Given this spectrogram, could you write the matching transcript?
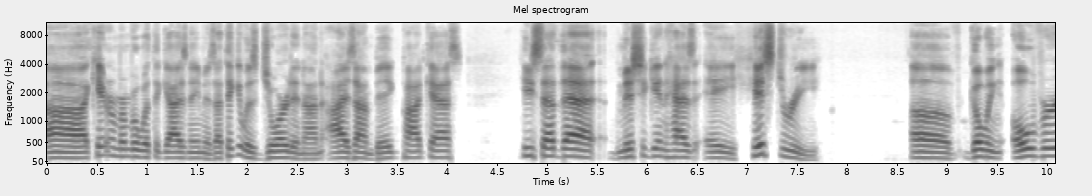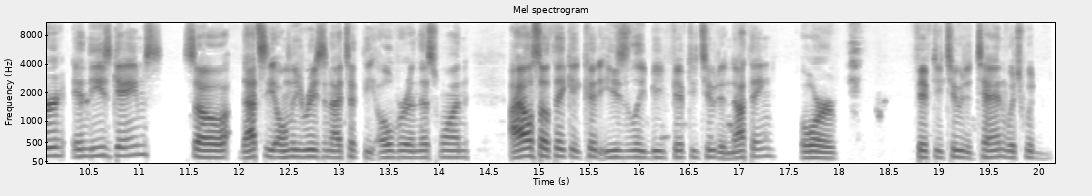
uh, I can't remember what the guy's name is. I think it was Jordan on Eyes on Big podcast. He said that Michigan has a history of going over in these games. So that's the only reason I took the over in this one. I also think it could easily be 52 to nothing or 52 to 10, which would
